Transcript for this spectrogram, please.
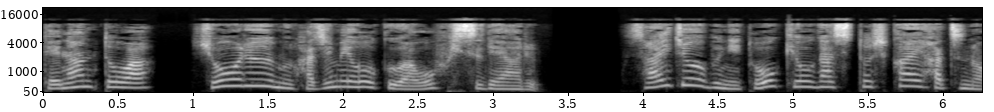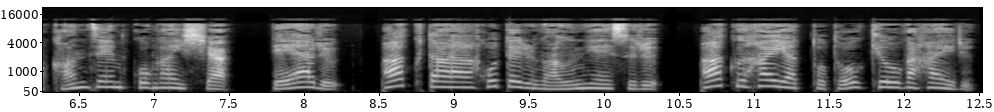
テナントは、ショールームはじめ多くはオフィスである。最上部に東京ガス都市開発の完全子会社であるパークターホテルが運営するパークハイアット東京が入る。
